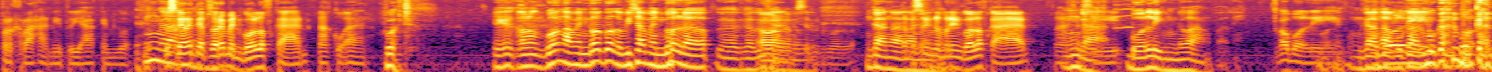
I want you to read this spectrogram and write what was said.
perkerahan itu, yakin gue. Enggak, Terus sekarang tiap sore main golf kan, ngaku ar. Waduh. Ya kalau gue nggak main gol, gue gak bisa main golf. Gak, gak bisa. Oh, gak bisa main golf. Enggak, enggak. Tapi enggak sering nemenin golf kan? Masa Enggak, sih? bowling doang paling. Oh boleh. Enggak, enggak, bukan, bukan, bukan.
